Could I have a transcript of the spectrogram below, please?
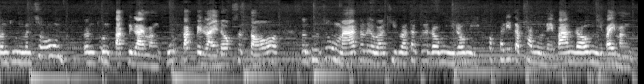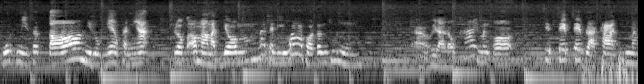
ต้นทุนมันสูงต้นทุนปักเป็นลายมังคุดปักเป็นลายดอกสตอต้นทุนสูงมาก็เลยว่าคิดว่าถ้าเกิดเรามีเรามีผลิตภัณฑ์อยู่ในบ้านเรามีใบมังคุดมีสตอ มีลูกเนี่ยพันเนี้ยเราก็เอามาหมัดยอมน่าจะดีว่าพอต้นทุนเวลาเราขายมันก็เซฟเซฟเซฟราคาขึ้นมา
